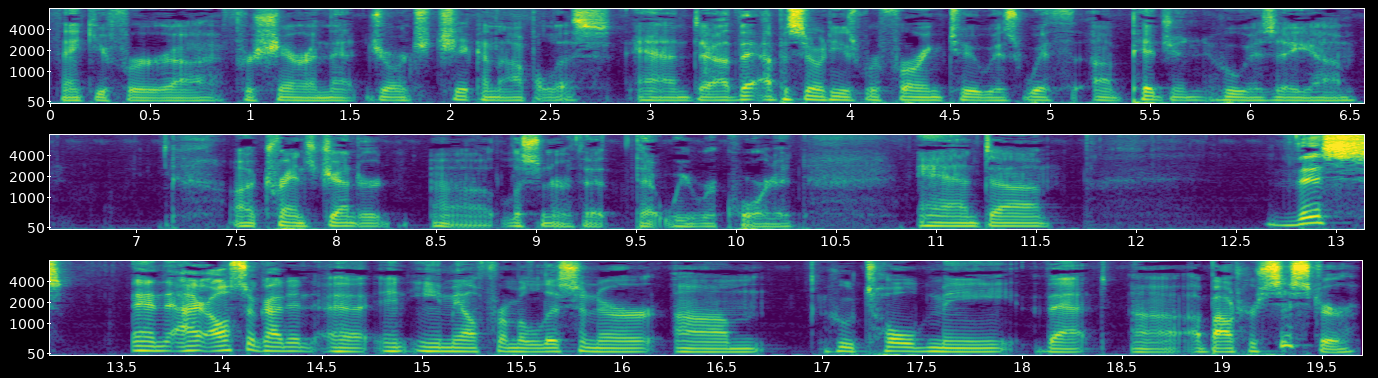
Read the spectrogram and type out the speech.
Thank you for uh, for sharing that, George Chickenopolis. And uh, the episode he's referring to is with uh, Pigeon, who is a, um, a transgendered uh, listener that that we recorded. And uh, this, and I also got an, uh, an email from a listener um, who told me that uh, about her sister,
